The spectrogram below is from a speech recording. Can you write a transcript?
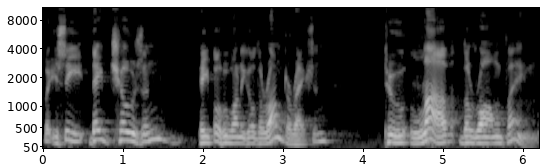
But you see, they've chosen people who want to go the wrong direction to love the wrong thing.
